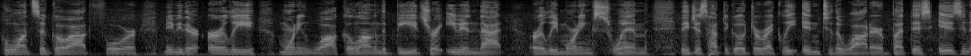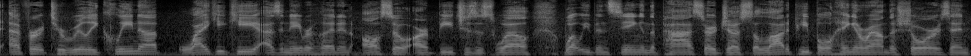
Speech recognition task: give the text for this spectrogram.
who who wants to go out for maybe their early morning walk along the beach or even that early morning swim. They just have to go directly into the water. But this is an effort to really clean up Waikiki as a neighborhood and also our beaches as well. What we've been seeing in the past are just a lot of people hanging around the shores and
